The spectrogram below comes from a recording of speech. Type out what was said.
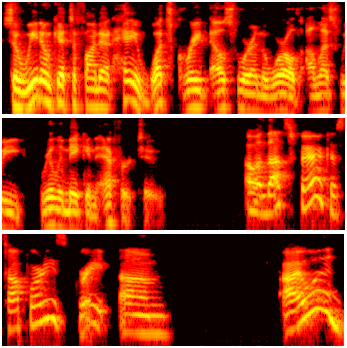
So we don't get to find out hey what's great elsewhere in the world unless we really make an effort to. Oh and that's fair because top 40 is great. Um i would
